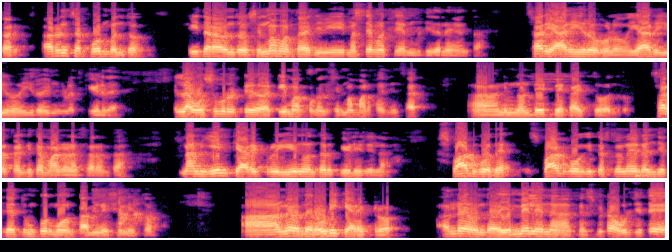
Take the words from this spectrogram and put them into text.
ಸಾರಿ ಅರುಣ್ ಸರ್ ಫೋನ್ ಬಂತು. ಈ ತರ ಒಂದು ಸಿನಿಮಾ ಮಾಡ್ತಾ ಇದೀವಿ ಮತ್ತೆ ಮತ್ತೆ ಏನ್ಬಿಟ್ಟಿದ್ದಾನೆ ಅಂತ. ಸರ್ ಯಾರು ಹೀರೋಗಳು ಯಾರು ಹೀರೋ ಹೀರೋಯಿನ್ಗಳು ಅಂತ ಕೇಳಿದೆ. ಎಲ್ಲ ಹೊಸಬ್ರು ಟೀಮ್ ಹಾಕೊಂಡು ಒಂದು ಸಿನಿಮಾ ಮಾಡ್ತಾ ಇದ್ದೀನಿ ಸರ್. ನಿಮ್ದೊಂದು ಡೇಟ್ ಬೇಕಾಯ್ತು ಅಂದ್ರು. ಸರ್, ಖಂಡಿತ ಮಾಡೋಣ ಸರ್ ಅಂತ. ನಾನು ಏನ್ ಕ್ಯಾರೆಕ್ಟರ್ ಏನು ಅಂತ ಕೇಳಿರ್ಲಿಲ್ಲ. ಸ್ಪಾಟ್ಗೆ ಹೋದೆ. ಸ್ಪಾಟ್ಗೆ ಹೋಗಿದ ತಕ್ಷಣ ನನ್ನ ಜೊತೆ ತುಮಕೂರು ಮೋಹನ್ ಕಾಂಬಿನೇಷನ್ ಇತ್ತು. ಅಂದ್ರೆ ಒಂದು ರೌಡಿ ಕ್ಯಾರೆಕ್ಟ್ರು ಅಂದ್ರೆ ಒಂದು ಎಂ ಎಲ್ ಎನ ಕರೆಸ್ಬಿಟ್ಟು ಅವ್ರ ಜೊತೆ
